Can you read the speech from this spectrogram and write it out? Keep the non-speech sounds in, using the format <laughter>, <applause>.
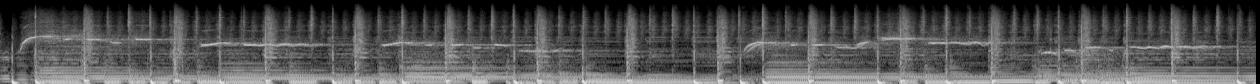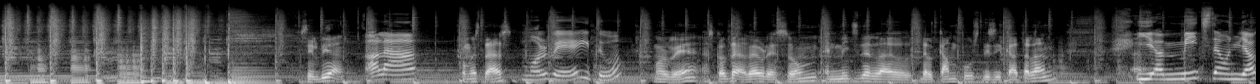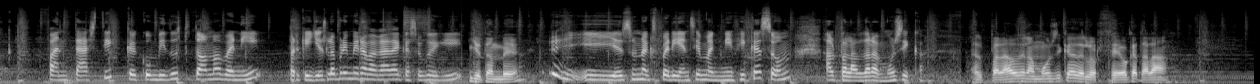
Sílvia, Hola, com estàs? molt bé, i tu? Molt bé. Escolta, a veure, som enmig de la, del campus d'Easy Catalan. I enmig d'un lloc fantàstic que convido tothom a venir perquè jo és la primera vegada que sóc aquí Jo també. i, i és una experiència magnífica. Som al Palau de la Música. El Palau de la Música de l'Orfeó Català.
